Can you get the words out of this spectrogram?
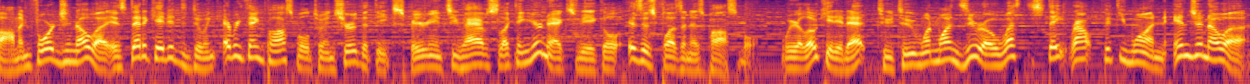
Baumann Ford Genoa is dedicated to doing everything possible to ensure that the experience you have selecting your next vehicle is as pleasant as possible. We are located at 22110 West State Route 51 in Genoa.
